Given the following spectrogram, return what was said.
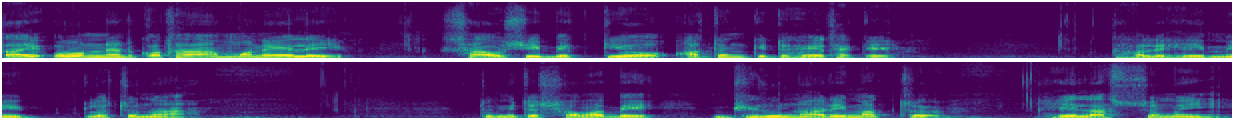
তাই অরণ্যের কথা মনে এলেই সাহসী ব্যক্তিও আতঙ্কিত হয়ে থাকে। তাহলে হে মেঘলোচনা, তুমি তো স্বভাবে ভীরু নারী মাত্র, হে লাস্যময়ী,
